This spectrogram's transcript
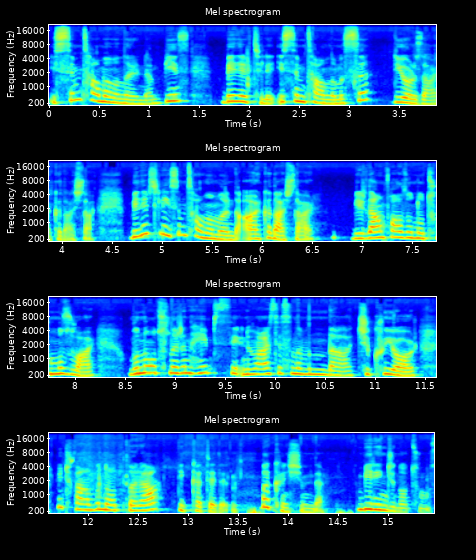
isim tamlamalarına biz belirtili isim tamlaması diyoruz arkadaşlar. Belirtili isim tamlamalarında arkadaşlar birden fazla notumuz var. Bu notların hepsi üniversite sınavında çıkıyor. Lütfen bu notlara dikkat edelim. Bakın şimdi birinci notumuz.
